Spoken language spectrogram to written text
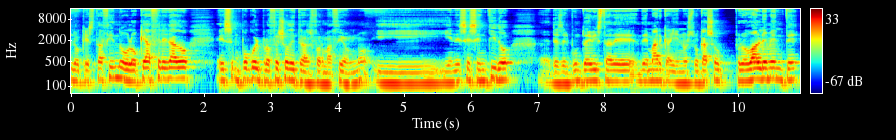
lo que está haciendo o lo que ha acelerado es un poco el proceso de transformación, ¿no? Y, en ese sentido, eh, desde el punto de vista de, marca y en nuestro caso, probablemente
